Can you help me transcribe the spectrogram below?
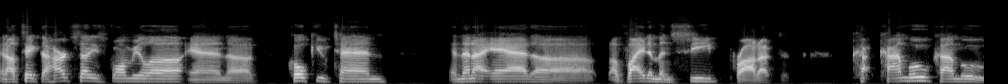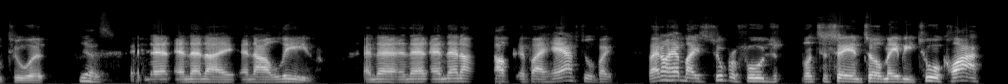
and I'll take the heart studies formula and uh, CoQ10, and then I add uh, a vitamin C product, Camu Camu, to it. Yes. And then and then I and I'll leave, and then and then and then I'll if I have to if I if I don't have my superfoods, let's just say until maybe two o'clock,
